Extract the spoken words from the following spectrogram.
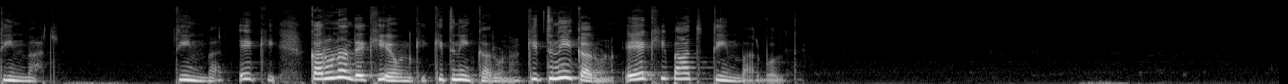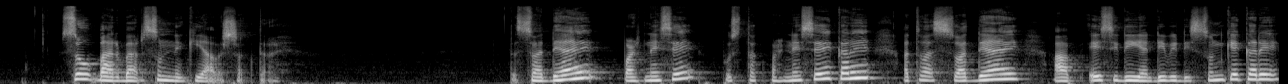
तीन बार। तीन बार। एक ही। करुणा देखिए उनकी कितनी करुणा कितनी करुणा। एक ही बात तीन बार बोलते। सो so, बार बार सुनने की आवश्यकता है। तो स्वाध्याय पढ़ने से, पुस्तक पढ़ने से करें, अथवा स्वाध्याय आप ए सी डी या डीवीडी सुन के करें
